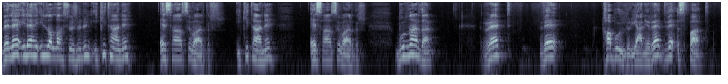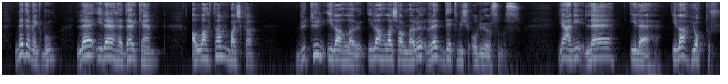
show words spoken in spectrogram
Ve la ilahe illallah sözünün iki tane esası vardır. İki tane esası vardır. Bunlar da red ve kabuldür. Yani red ve ispat. Ne demek bu? La ilahe derken Allah'tan başka bütün ilahları, ilahlaşanları reddetmiş oluyorsunuz. Yani la ilahe, ilah yoktur.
